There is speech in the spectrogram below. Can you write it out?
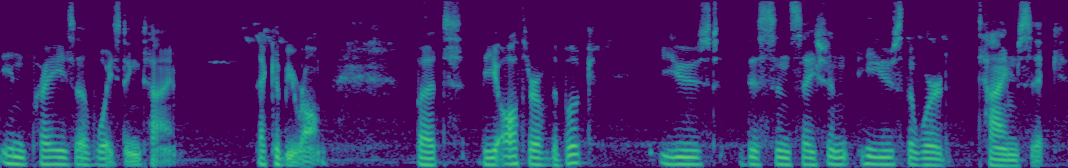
In Praise of Wasting Time. That could be wrong. But the author of the book used this sensation, he used the word time sick,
